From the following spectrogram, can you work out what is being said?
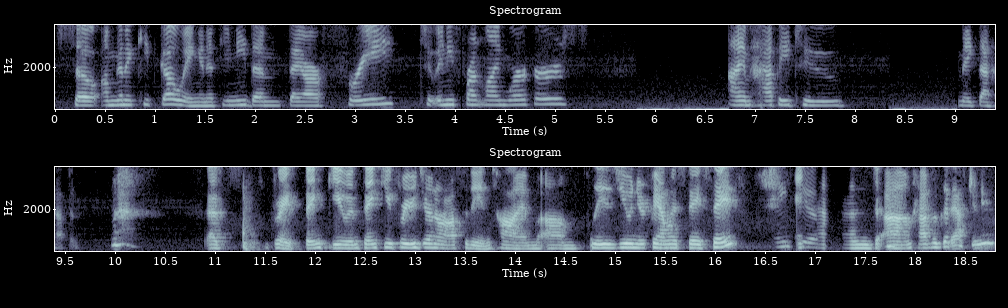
so I'm going to keep going. And if you need them, they are free to any frontline workers. I am happy to make that happen. That's great. Thank you. And thank you for your generosity and time. Um, please, you and your family stay safe. Thank you. And um, have a good afternoon.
